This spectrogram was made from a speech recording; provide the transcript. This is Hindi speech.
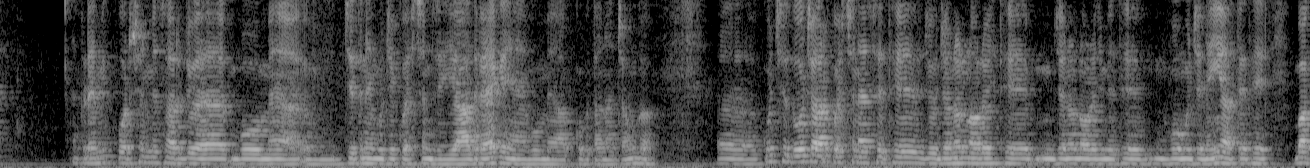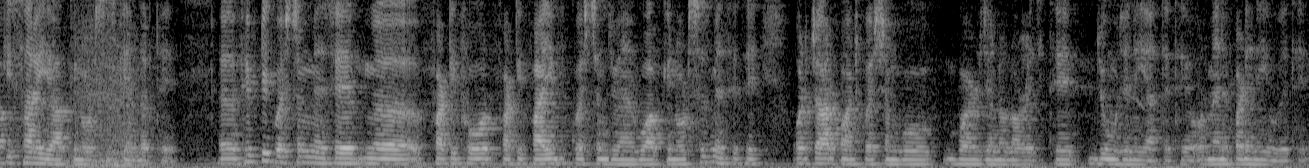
एकेडमिक पोर्शन में सर जो है, वो मैं, जितने मुझे क्वेश्चन याद रह गए हैं, वो मैं आपको बताना चाहूँगा। कुछ दो चार क्वेश्चन ऐसे थे जो जनरल नॉलेज थे जनरल नॉलेज में थे, वो मुझे नहीं आते थे, बाकी सारे ही आपके नोट्स के अंदर थे। फिफ्टी क्वेश्चन में से forty four forty five question जो हैं वो आपके नोट्स में से थे और चार पाँच क्वेश्चन वो वर्ल्ड जनरल नॉलेज थे जो मुझे नहीं आते थे और मैंने पढ़े नहीं हुए थे।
